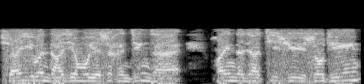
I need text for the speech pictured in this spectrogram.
悬疑问答节目也是很精彩，欢迎大家继续收听。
